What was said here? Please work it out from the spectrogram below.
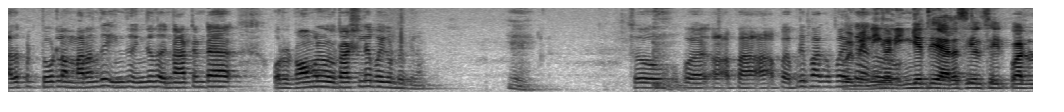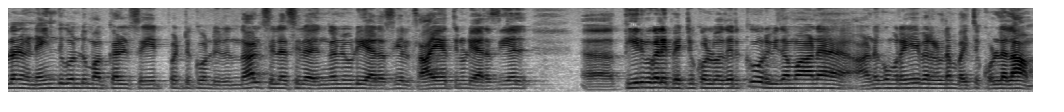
அதை பற்றி டோட்டலாக மறந்து இந்த இந்த நாட்டின் ஒரு நார்மல் ரஷ்லேயே போய் கொண்டிருக்கணும். ஸோ இப்போ அப்போ அப்போ எப்படி பார்க்க போய் நீங்கள் இங்கத்தைய அரசியல் செயற்பாட்டுடன் இணைந்து கொண்டு மக்கள் செயற்பட்டு கொண்டிருந்தால் சில சில எங்களுடைய அரசியல் தாயகத்தினுடைய அரசியல் தீர்வுகளை பெற்றுக்கொள்வதற்கு ஒரு விதமான அணுகுமுறையை இவர்களிடம் வைத்துக் கொள்ளலாம்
